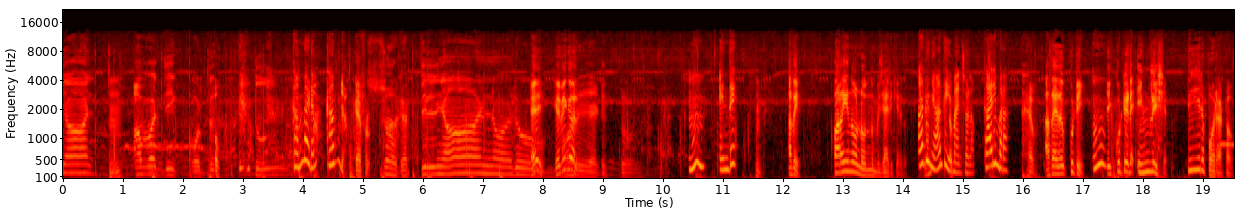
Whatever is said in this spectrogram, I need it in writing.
ഞാൻ അവധി കൊടുത്തു. കം മാഡം കം. കെയർഫുൾ ഞാൻ ഒരു എടുത്തു. എന്തേ? അതെ പറയുന്നോണ്ടൊന്നും വിചാരിക്കരുത്. അത് ഞാൻ തീരുമാനിച്ചോളാം. കാര്യം പറ. അതായത് കുട്ടി ഈ കുട്ടിയുടെ ഇംഗ്ലീഷ് തീരെ പോരാട്ടോ.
